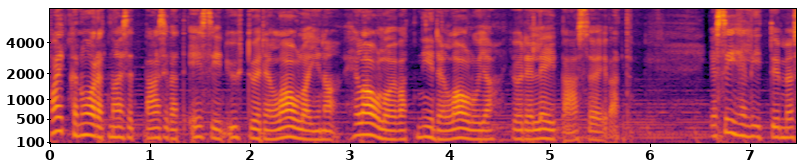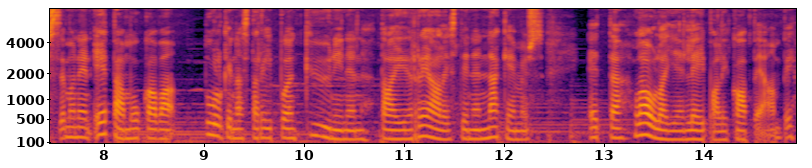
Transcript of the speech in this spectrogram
Vaikka nuoret naiset pääsivät esiin yhtyeiden laulajina, he lauloivat niiden lauluja, joiden leipää söivät – ja siihen liittyy myös semmoinen epämukava, tulkinnasta riippuen kyyninen tai realistinen näkemys, että laulajien leipä oli kapeampi.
